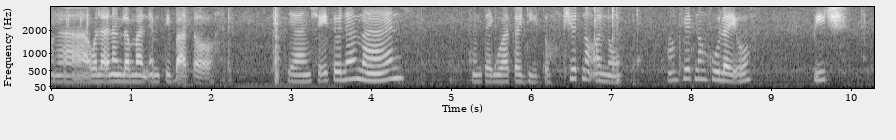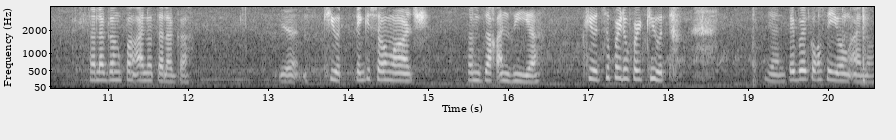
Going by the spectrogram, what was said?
Mga wala nang laman, empty bato. Yan. So, ito naman. Yan tayong water dito. Cute ng ano. Ang cute ng kulay, oh. Peach. Talagang pang ano talaga. Yan. Cute. Thank you so much. From Zach and Zia. Cute. Super duper cute. Yan. Favorite ko kasi yung ano.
